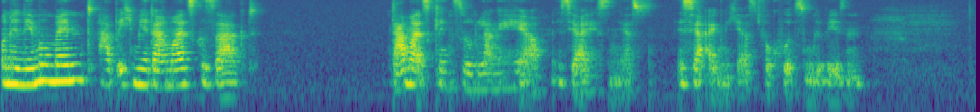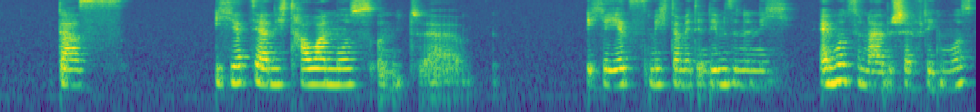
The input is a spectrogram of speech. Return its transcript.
Und in dem Moment habe ich mir damals gesagt, damals klingt so lange her, ist ja, erst, ist ja eigentlich erst vor kurzem gewesen, dass ich jetzt ja nicht trauern muss und äh, ich ja jetzt mich damit in dem Sinne nicht emotional beschäftigen muss,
